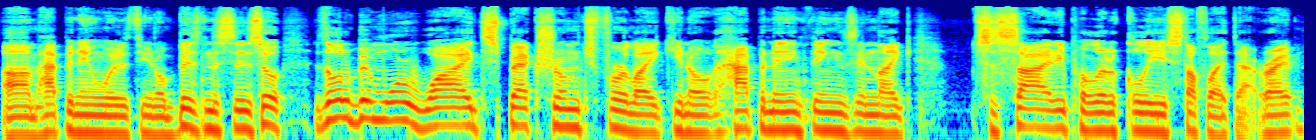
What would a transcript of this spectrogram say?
um, happening with, you know, businesses. So, it's a little bit more wide spectrum for, like, you know, happening things in, like, society, politically, stuff like that, right?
